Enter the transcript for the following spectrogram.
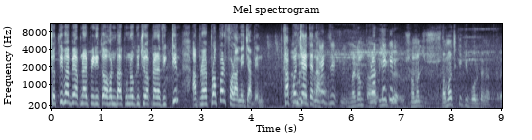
সত্যিভাবে আপনার পীড়িত হন বা কোনো কিছু আপনারা ভিকটিম আপনারা প্রপার ফোরামে যাবেন। খাপ পঞ্চায়েতে না। ম্যাডাম প্রত্যেকের- সমাজ সমাজকে কি বলবেন আপনারা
